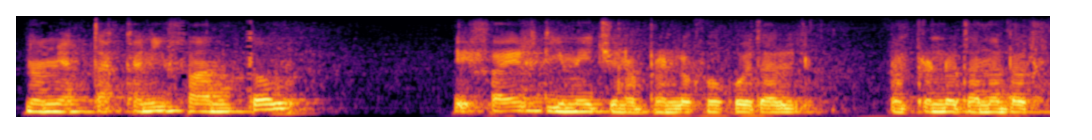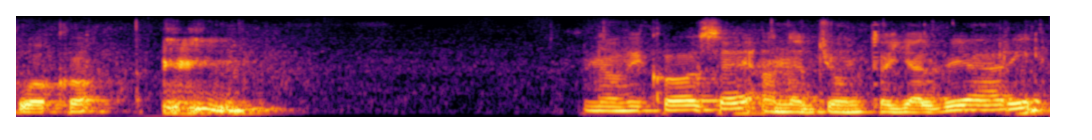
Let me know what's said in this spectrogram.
Non mi attaccano i phantom e fire damage non prendo fuoco dal non prendo danno dal fuoco. Nuove cose hanno aggiunto gli alveari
